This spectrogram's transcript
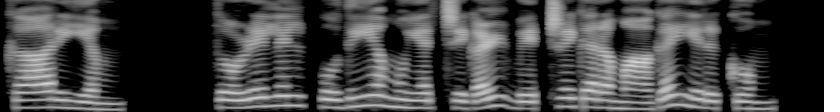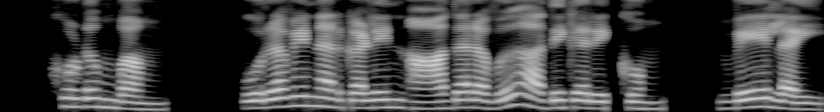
காரியம். தொழிலில் புதிய முயற்சிகள் வெற்றிகரமாக இருக்கும். குடும்பம். உறவினர்களின் ஆதரவு அதிகரிக்கும். வேலை.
